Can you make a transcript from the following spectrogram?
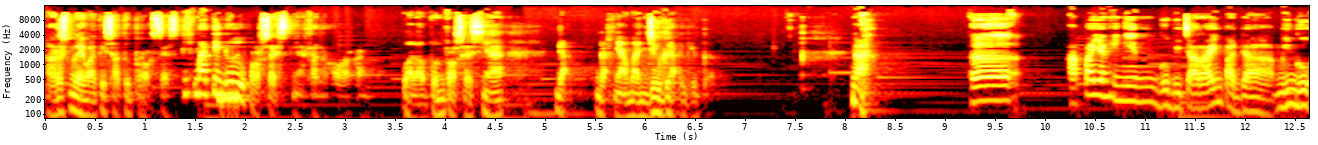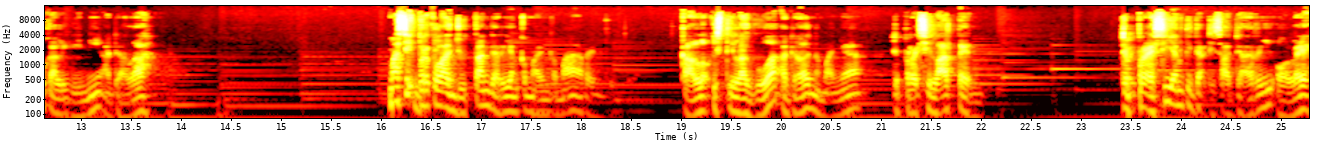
Harus melewati satu proses. Nikmati dulu prosesnya kata orang. Walaupun prosesnya enggak, enggak nyaman juga gitu. Nah, uh, apa yang ingin gue bicarain pada minggu kali ini adalah masih berkelanjutan dari yang kemarin-kemarin. Gitu. Kalau istilah gue adalah namanya depresi laten depresi yang tidak disadari oleh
